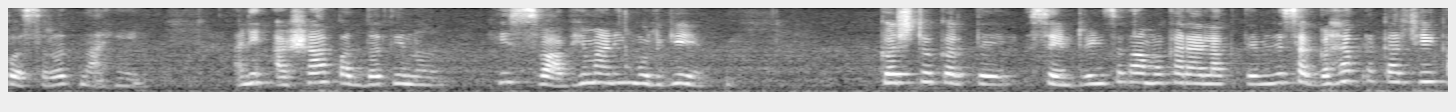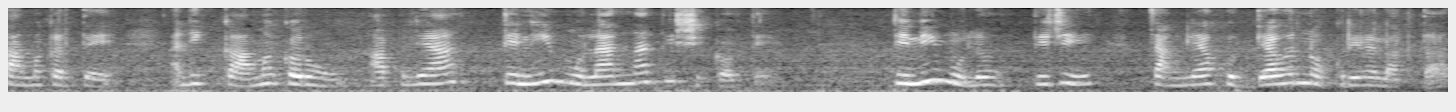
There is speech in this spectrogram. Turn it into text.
पसरत नाही. आणि अशा पद्धतीनं ही स्वाभिमानी मुलगी कष्ट करते सेंटरिंगचं कामं करायला लागते म्हणजे सगळ्या प्रकारची कामं करते. आणि कामं करून आपल्या तिन्ही मुलांना ती शिकवते. तिन्ही मुलं तिची चांगल्या हुद्द्यावर नोकरीला लागतात.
